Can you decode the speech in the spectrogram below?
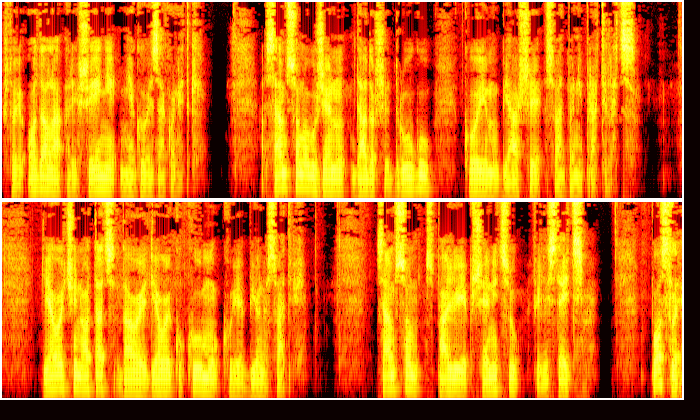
što je odala rješenje njegove zakonetke. A Samsonovu ženu dadoše drugu, koju mu bjaše svadbeni pratilac. Djevojčin otac dao je djevojku kumu koji je bio na svadbi. Samson spaljuje pšenicu filistejcima. Posle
